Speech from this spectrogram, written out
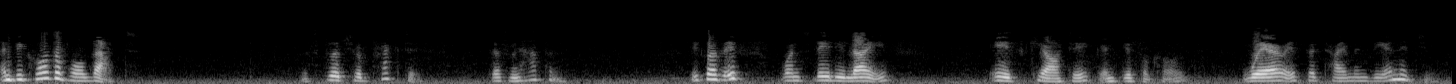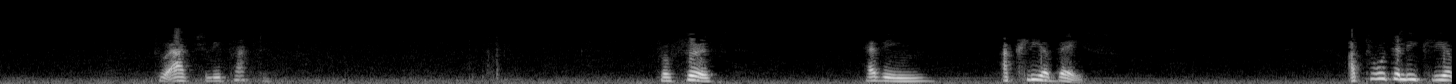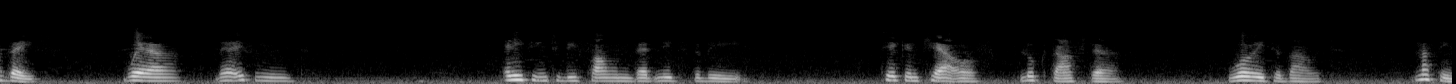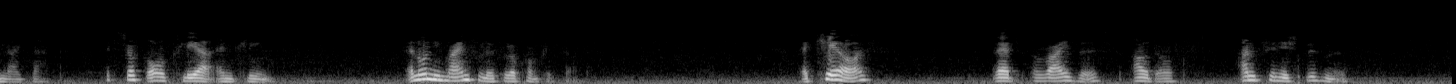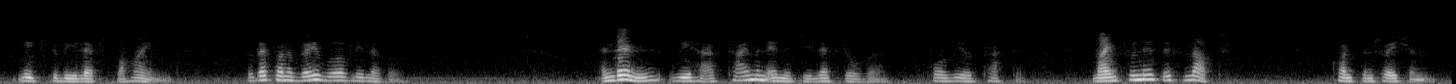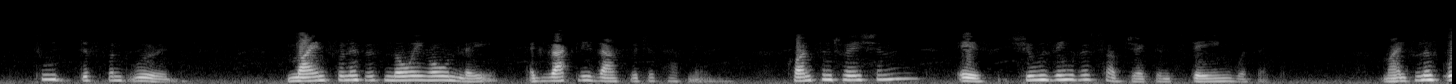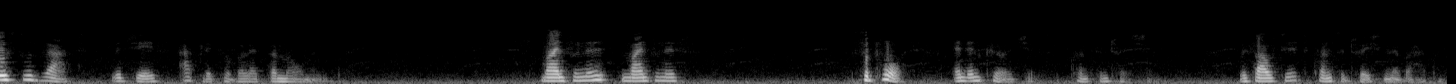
And because of all that, the spiritual practice doesn't happen. Because if one's daily life is chaotic and difficult, where is the time and the energy to actually practice? So first, having a clear base, a totally clear base where there isn't anything to be found that needs to be taken care of, looked after, worried about. Nothing like that. It's just all clear and clean. And only mindfulness will accomplish that. A chaos that arises out of unfinished business needs to be left behind. So that's on a very worldly level. And then we have time and energy left over for real practice. Mindfulness is not concentration. Two different words. Mindfulness is knowing only exactly that which is happening. Concentration is choosing the subject and staying with it. Mindfulness goes to that which is applicable at the moment. Mindfulness, mindfulness supports and encourages concentration. Without it, concentration never happens.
